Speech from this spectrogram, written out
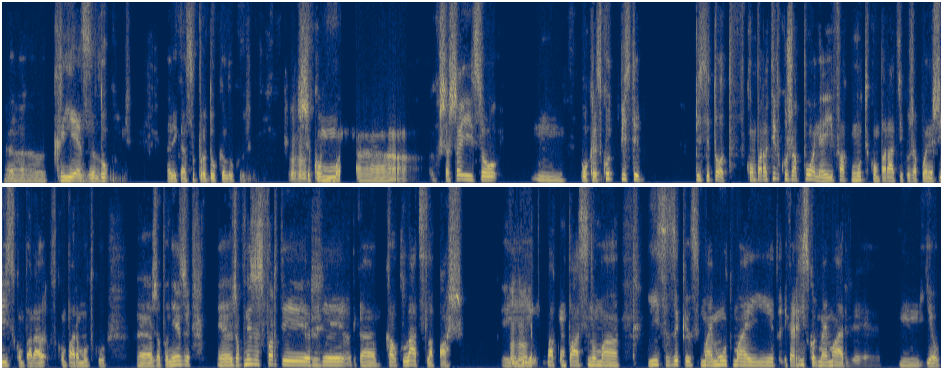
uh, creeze lucruri, adică să producă lucruri. Uh-huh. Și cum uh, și așa ei s-au au crescut peste, peste tot. Comparativ cu Japonia, ei fac multe comparații cu Japonia și ei se, compara, se compară mult cu japonezi, japonezii sunt foarte adică, calculați la pași. Uh-huh. Ei fac un pas numai, ei să zic că sunt mai mult mai, adică riscuri mai mari eu.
